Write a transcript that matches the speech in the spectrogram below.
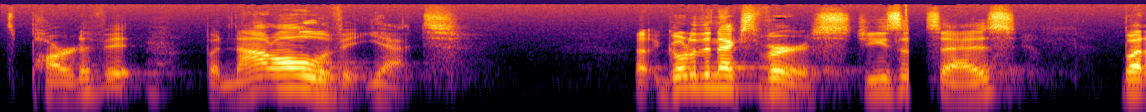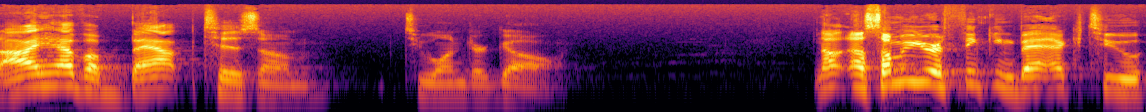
It's part of it, but not all of it yet. Uh, go to the next verse. Jesus says, But I have a baptism to undergo. Now, now some of you are thinking back to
